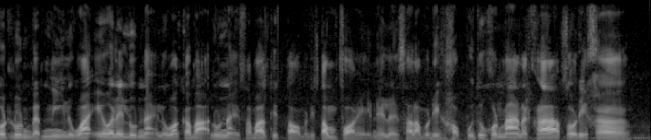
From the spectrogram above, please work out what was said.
รถรุ่นแบบนี้หรือว่าเอเวอเรสต์รุ่นไหนหรือว่ากระบะรุ่นไหนสามารถติดต่อมาที่ต้อมฟอร์ดแห่งนี้เลยสำหรับวันนี้ขอบคุณทุกคนมากนะครับ สวัสดีครับ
